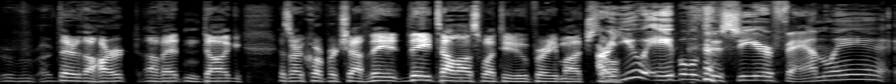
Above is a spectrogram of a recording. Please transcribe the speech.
they're the heart of it, and Doug is our corporate chef. They they tell us what to do pretty much. So. Are you able to see your family? and-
